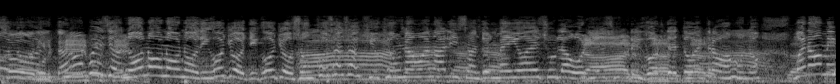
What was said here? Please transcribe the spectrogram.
eso, no, Dorita? no, pues ¿Por ya- qué? no, no, no, no, digo yo, digo yo, son Ah, cosas aquí que una va analizando en medio de su labor y de su Claro, rigor de claro, todo el claro. trabajo, ¿no? Bueno, mi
